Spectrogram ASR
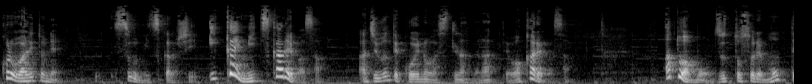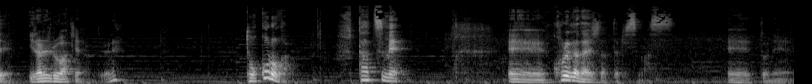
これ割とねすぐ見つかるし一回見つかればさあ自分ってこういうのが好きなんだなって分かればさあとはもうずっとそれ持っていられるわけなんだよね。ところが2つ目、えー、これが大事だったりします。えー、っとね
